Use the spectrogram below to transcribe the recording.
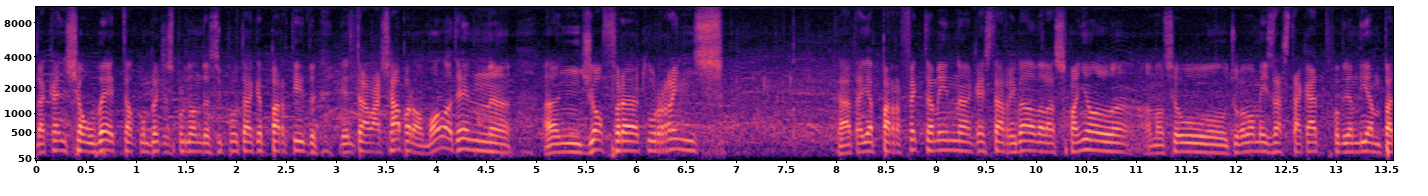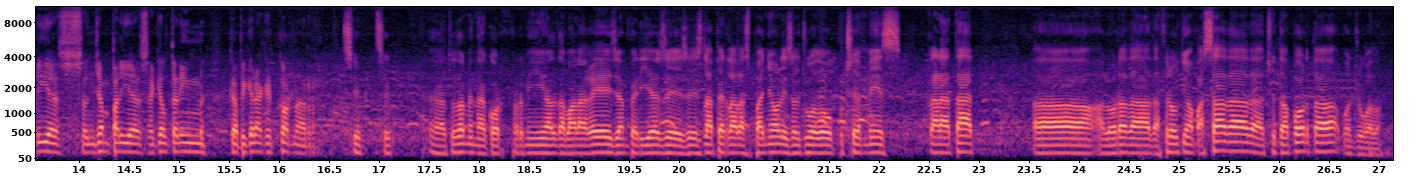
de Can Xauvet, el complex esportiu on disputa aquest partit, d'entre a baixar, però molt atent en Jofre Torrents, que ha tallat perfectament aquesta arribada de l'Espanyol amb el seu jugador més destacat, podríem dir, en Paries, en Jan Paries. Aquí el tenim, que picarà aquest córner. Sí, sí, eh, totalment d'acord. Per mi el de Balaguer, Jean Peries, és, és la perla de l'Espanyol, és el jugador potser més claretat eh, a l'hora de, de fer l'última passada, de xutar a porta, bon jugador.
